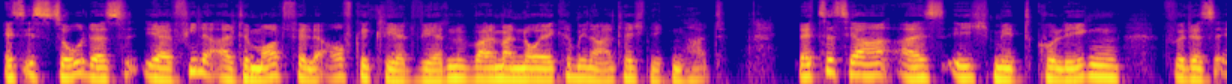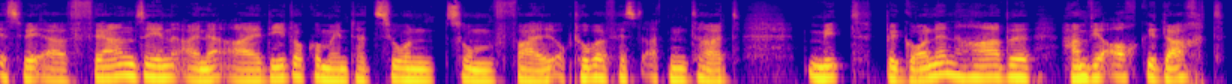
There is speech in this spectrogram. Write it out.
Es ist so, dass ja viele alte Mordfälle aufgeklärt werden, weil man neue Kriminaltechniken hat. Letztes Jahr, als ich mit Kollegen für das SWR Fernsehen eine ARD-Dokumentation zum Fall Oktoberfestattentat mit begonnen habe, haben wir auch gedacht,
